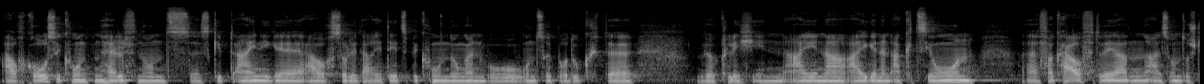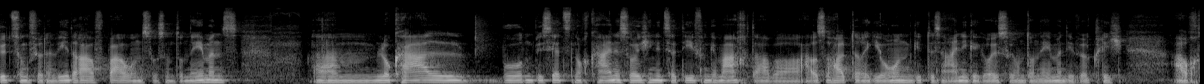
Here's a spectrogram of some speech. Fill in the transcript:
Auch große Kunden helfen uns. Es gibt einige auch Solidaritätsbekundungen, wo unsere Produkte wirklich in einer eigenen Aktion verkauft werden als Unterstützung für den Wiederaufbau unseres Unternehmens. Ähm, lokal wurden bis jetzt noch keine solchen Initiativen gemacht, aber außerhalb der Region gibt es einige größere Unternehmen, die wirklich auch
